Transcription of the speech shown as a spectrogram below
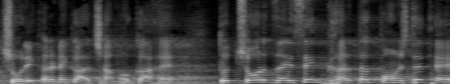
चोरी करने का अच्छा मौका है। तो चोर जैसे घर तक पहुँचते थे,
